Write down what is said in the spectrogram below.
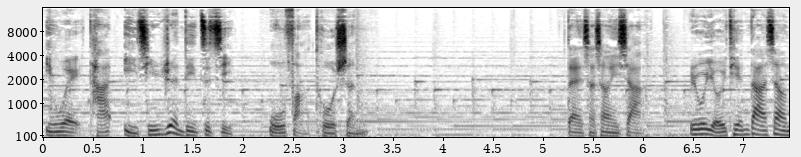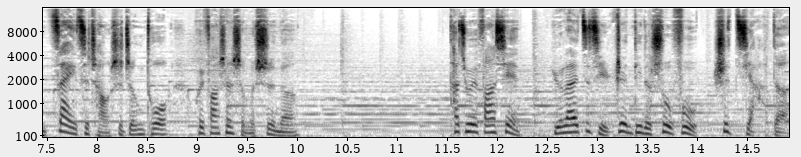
因为它已经认定自己无法脱身。但想象一下，如果有一天大象再一次尝试挣脱，会发生什么事呢？它就会发现，原来自己认定的束缚是假的，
